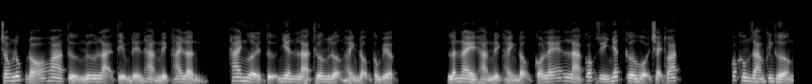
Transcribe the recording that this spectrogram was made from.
trong lúc đó hoa tử ngư lại tìm đến hàn lịch hai lần, hai người tự nhiên là thương lượng hành động công việc. Lần này hàn lịch hành động có lẽ là cóc duy nhất cơ hội chạy thoát. Cóc không dám k i n h thường,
